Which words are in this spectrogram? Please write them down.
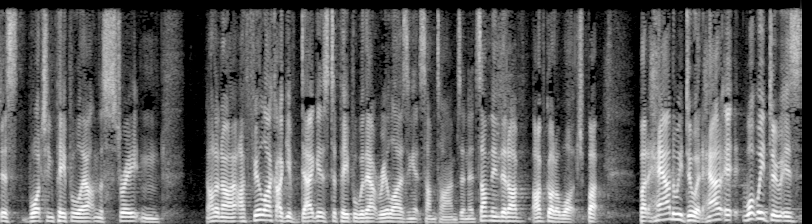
just watching people out in the street and I don't know, I feel like I give daggers to people without realizing it sometimes, and it's something that I've, I've got to watch. But, but how do we do it? How, it, what we do is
